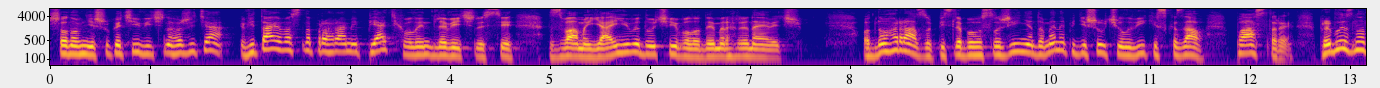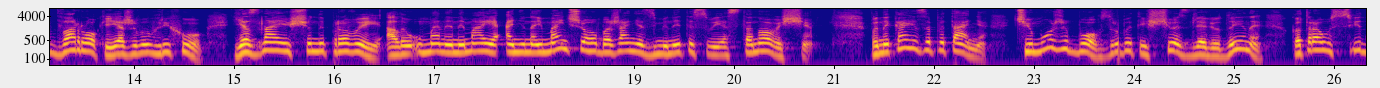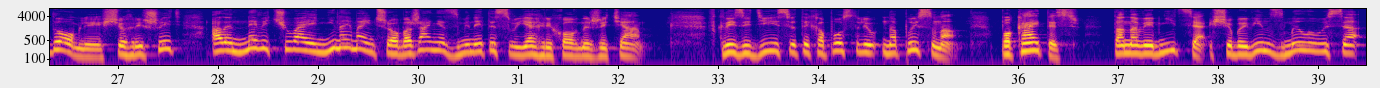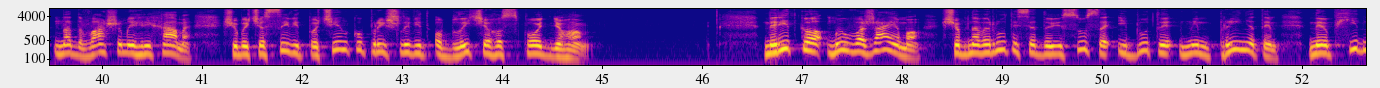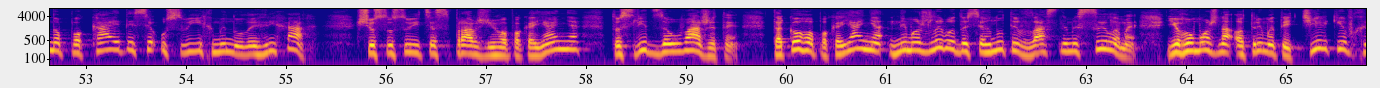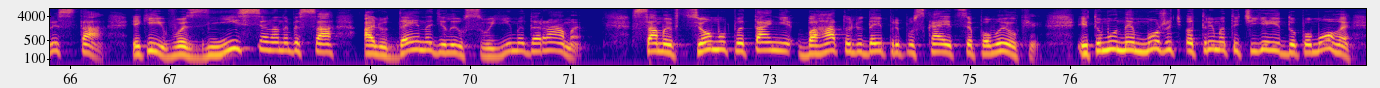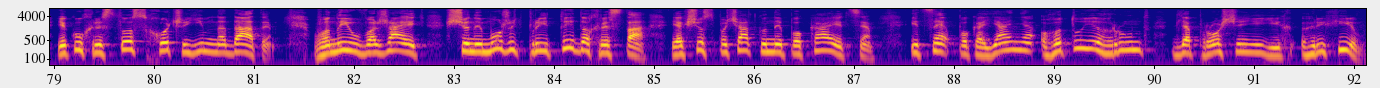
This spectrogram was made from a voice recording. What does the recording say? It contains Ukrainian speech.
Шановні шукачі вічного життя, вітаю вас на програмі «5 хвилин для вічності. З вами я, її ведучий Володимир Гриневич. Одного разу після богослужіння до мене підійшов чоловік і сказав: Пасторе, приблизно два роки я живу в гріху. Я знаю, що не правий, але у мене немає ані найменшого бажання змінити своє становище. Виникає запитання, чи може Бог зробити щось для людини, котра усвідомлює, що грішить, але не відчуває ні найменшого бажання змінити своє гріховне життя. В книзі дії святих апостолів написано: покайтесь та наверніться, щоби він змилувався над вашими гріхами, щоби часи відпочинку прийшли від обличчя Господнього. Нерідко ми вважаємо, щоб навернутися до Ісуса і бути ним прийнятим, необхідно покаятися у своїх минулих гріхах. Що стосується справжнього покаяння, то слід зауважити, такого покаяння неможливо досягнути власними силами. Його можна отримати тільки в Христа, який вознісся на небеса, а людей наділив своїми дарами. Саме в цьому питанні багато людей припускаються помилки і тому не можуть отримати тієї допомоги, яку Христос хоче їм надати. Вони вважають, що не можуть прийти до Христа, якщо спочатку не покаються, і це покаяння готує ґрунт для прощення їх гріхів.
